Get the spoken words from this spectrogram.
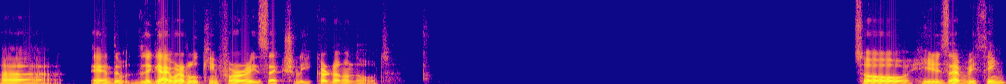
uh, and the, the guy we're looking for is actually Cardano node. So here's everything.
